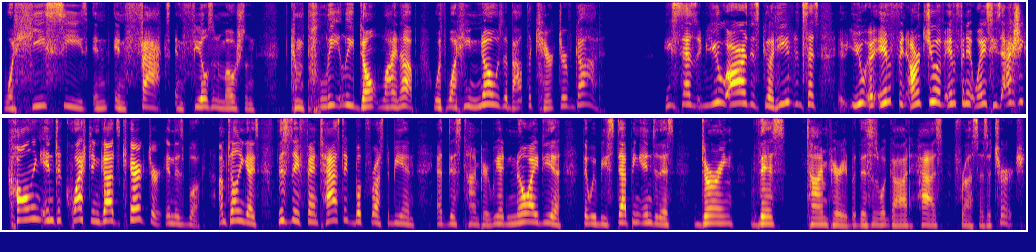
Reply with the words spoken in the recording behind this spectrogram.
what he sees in, in facts and feels in emotion completely don't line up with what he knows about the character of God. He says, You are this good. He even says, you, Aren't you of infinite ways? He's actually calling into question God's character in this book. I'm telling you guys, this is a fantastic book for us to be in at this time period. We had no idea that we'd be stepping into this during this time period, but this is what God has for us as a church.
